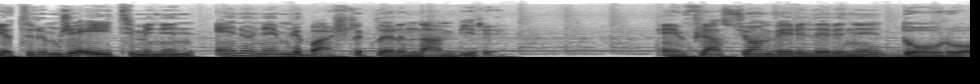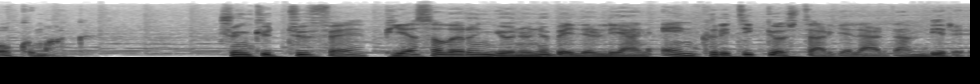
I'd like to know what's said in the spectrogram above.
Yatırımcı eğitiminin en önemli başlıklarından biri. Enflasyon verilerini doğru okumak. Çünkü tüfe, piyasaların yönünü belirleyen en kritik göstergelerden biri.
